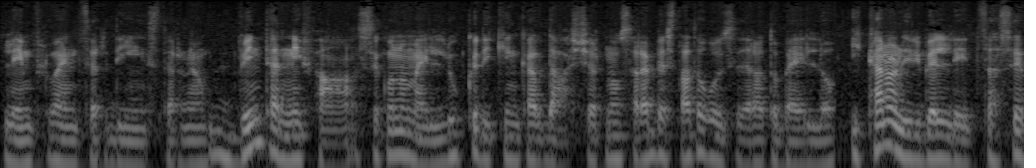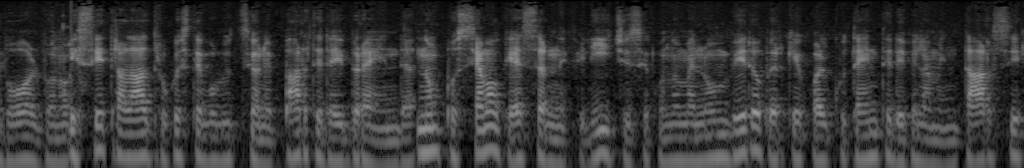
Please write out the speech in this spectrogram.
le influencer di Instagram. 20 anni fa secondo me il look di Kim Kardashian non sarebbe stato considerato bello. I canoni di bellezza si evolvono e se tra l'altro questa evoluzione parte dai brand non possiamo che esserne felici secondo me. Non vedo perché qualche utente deve lamentarsi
